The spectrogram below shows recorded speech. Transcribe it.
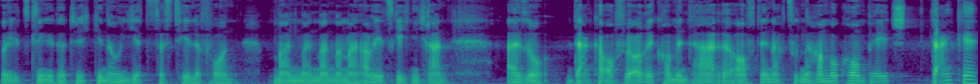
Und jetzt klingelt natürlich genau jetzt das Telefon. Mann, Mann, Mann, Mann, Mann, aber jetzt gehe ich nicht ran. Also danke auch für eure Kommentare auf der Nachtzug nach Hamburg Homepage. Danke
